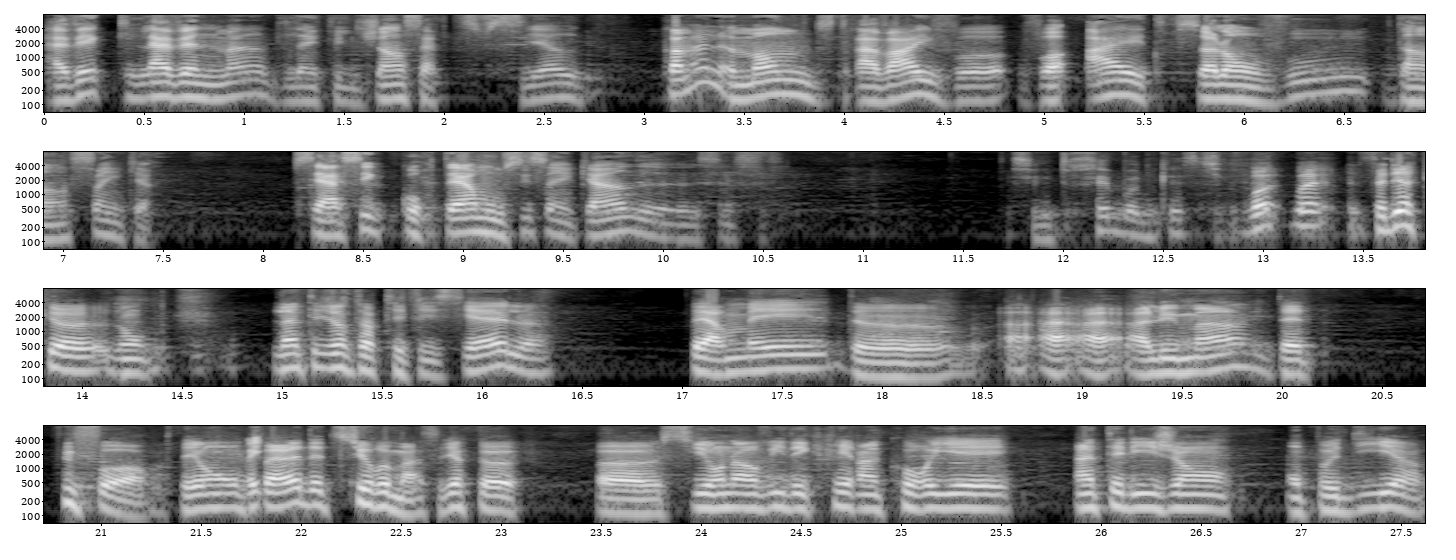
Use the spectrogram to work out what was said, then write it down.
avec l'avènement de l'intelligence artificielle, comment le monde du travail va, va être, selon vous, dans cinq ans? C'est assez court terme aussi, cinq ans. de- C'est une très bonne question. Ouais, ouais. C'est-à-dire que donc l'intelligence artificielle permet de, à, à- à l'humain d'être plus fort. C'est-à-dire, on Oui. permet d'être surhumain. C'est-à-dire que euh, si on a envie d'écrire un courrier intelligent, on peut dire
